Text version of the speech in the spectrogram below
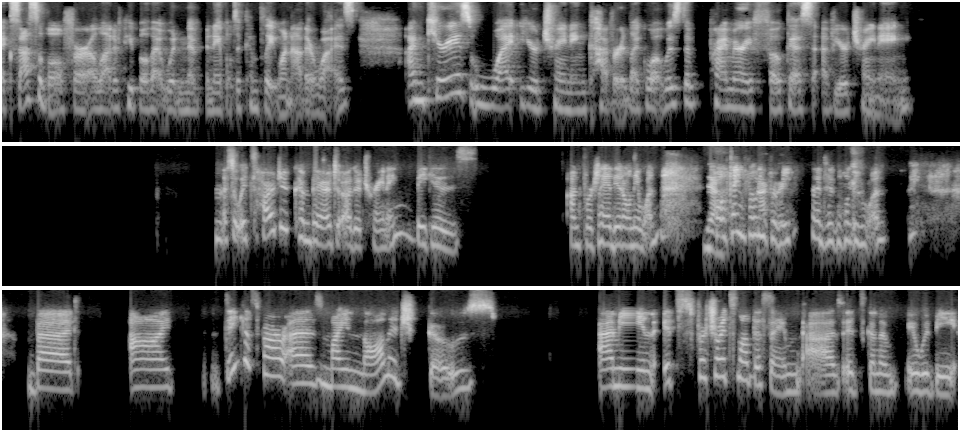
accessible for a lot of people that wouldn't have been able to complete one otherwise. I'm curious what your training covered. Like, what was the primary focus of your training? Um, so it's hard to compare to other training because unfortunately I did only one. Yeah, well, thankfully exactly. for me, I did only one. But I think as far as my knowledge goes, I mean, it's for sure it's not the same as it's gonna it would be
